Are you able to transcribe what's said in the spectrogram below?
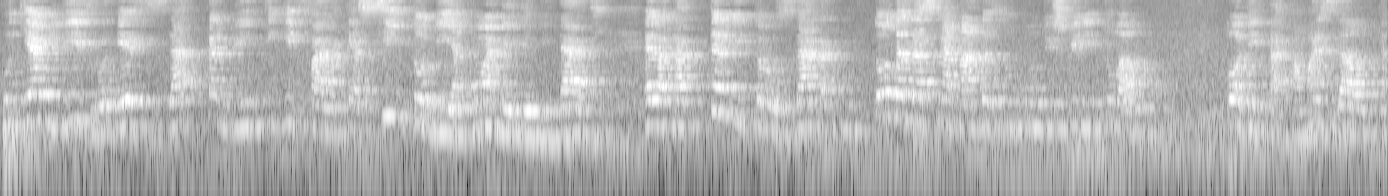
Porque é um livro exatamente que fala que a sintonia com a mediunidade, ela está tão entrosada com todas as camadas do mundo espiritual. Pode estar com a mais alta,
